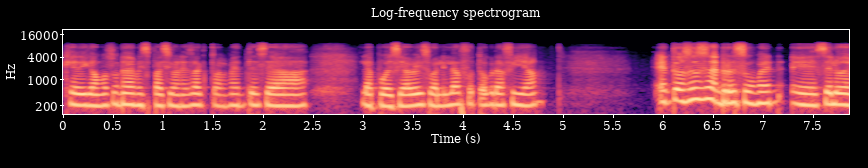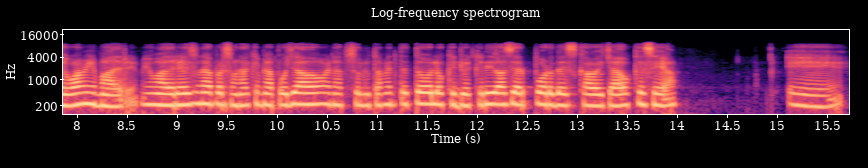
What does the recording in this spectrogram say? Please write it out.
que digamos una de mis pasiones actualmente sea la poesía visual y la fotografía entonces, en resumen, eh, se lo debo a mi madre. Mi madre es una persona que me ha apoyado en absolutamente todo lo que yo he querido hacer, por descabellado que sea. Eh,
